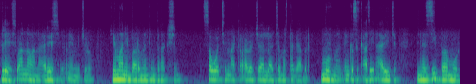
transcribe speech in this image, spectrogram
place ዋና ዋና ሬስ ሊሆኑ የሚችሉ human environment interaction፣ ሰዎችና አካባቢያቸው ያላቸው መስተጋብር፣ movement፣ እንቅስቃሴና region እነዚህ በሙሉ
